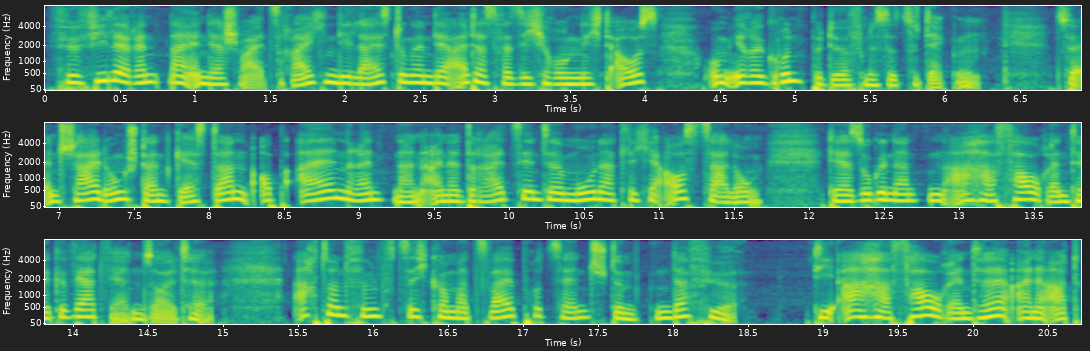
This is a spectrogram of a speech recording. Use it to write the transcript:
Für viele Rentner in der Schweiz reichen die Leistungen der Altersversicherung nicht aus, um ihre Grundbedürfnisse zu decken. Zur Entscheidung stand gestern, ob allen Rentnern eine 13. monatliche Auszahlung der sogenannten AHV-Rente gewährt werden sollte. 58,2 Prozent stimmten dafür. Die AHV-Rente, eine Art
